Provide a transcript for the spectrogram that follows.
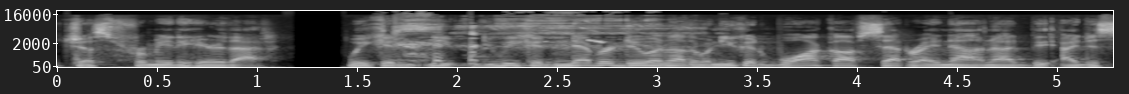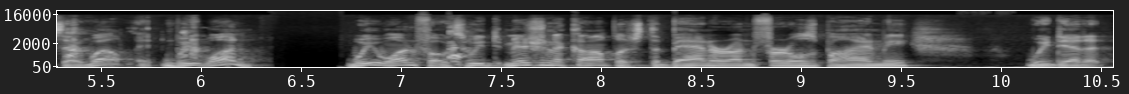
just for me to hear that. We could you, we could never do another one. You could walk off set right now, and I'd be I just said, well, we won, we won, folks. We mission accomplished. The banner unfurls behind me. We did it.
